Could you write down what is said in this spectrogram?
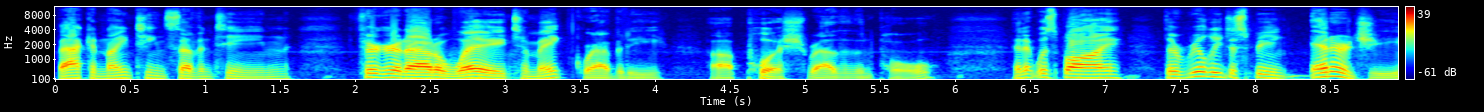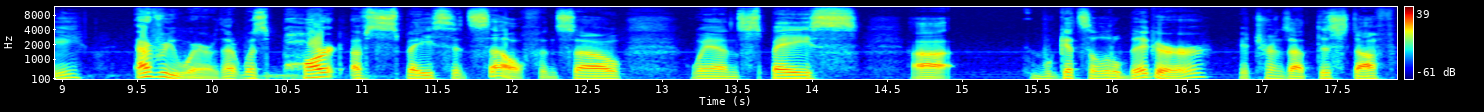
back in 1917, figured out a way to make gravity uh, push rather than pull. And it was by there really just being energy everywhere that was part of space itself. And so when space uh, gets a little bigger, it turns out this stuff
